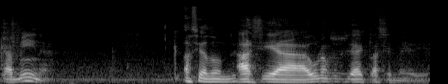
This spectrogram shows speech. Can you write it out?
camina ¿Hacia dónde? Hacia una sociedad de clase media.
